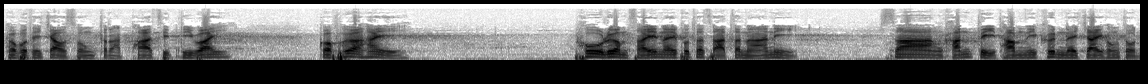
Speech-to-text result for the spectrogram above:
พระพุทธเจ้าทรงตรัสภาสิทธิไว้ ก็เพื่อให้ผผู้เลื่อมใสในพุทธศาสนานี่ สร้างขันติธรรมนี้ขึ้นในใจของตน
